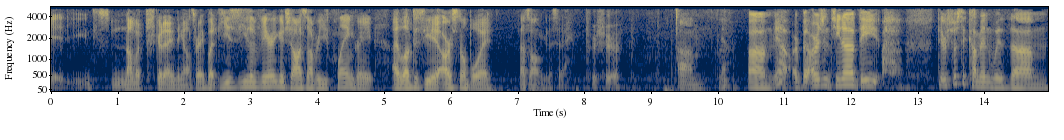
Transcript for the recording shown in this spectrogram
It- It's not much good at anything else, right? But he's he's a very good shot stopper. He's playing great. I love to see it. Arsenal boy. That's all I'm gonna say. For sure. Um, Yeah. Um, yeah, but Argentina, they they were supposed to come in with um,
